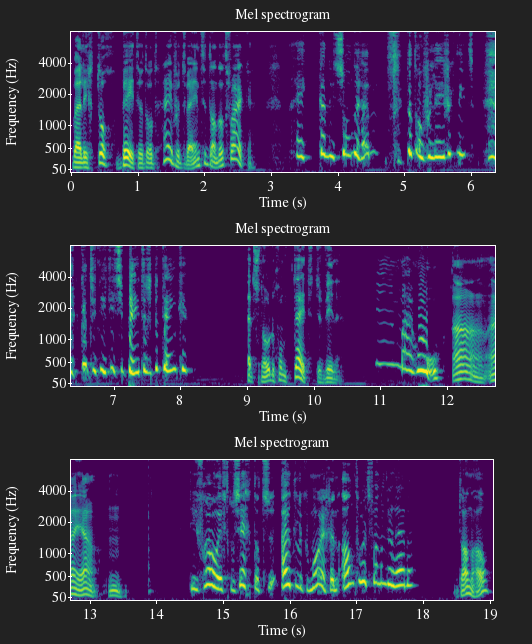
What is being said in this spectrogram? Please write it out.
Wellicht toch beter dat hij verdwijnt dan dat varken. Maar ik kan niet zonder hem. Dat overleef ik niet. Kunt u niet iets beters bedenken? Het is nodig om tijd te winnen. Maar hoe? Ah, ah ja. Hm. Die vrouw heeft gezegd dat ze uiterlijk morgen een antwoord van hem wil hebben. Dan al?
